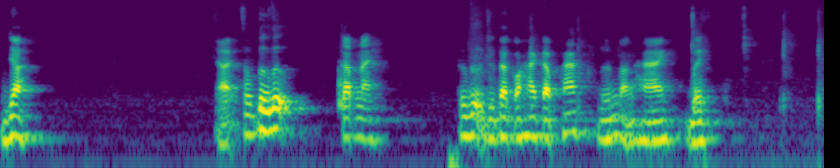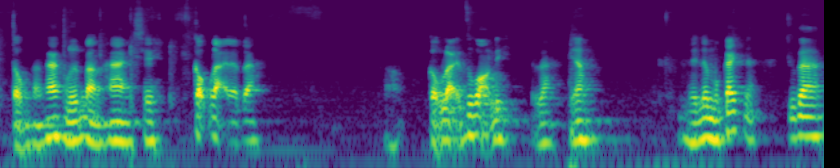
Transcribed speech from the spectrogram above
được chưa? Đấy, xong tương tự. Cặp này tương tự chúng ta có hai cặp khác lớn bằng 2 b. Tổng thằng khác lớn bằng 2 c. Cộng lại là ra. Đó, cộng lại rút gọn đi ra nhá. Đấy là một cách này chúng ta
